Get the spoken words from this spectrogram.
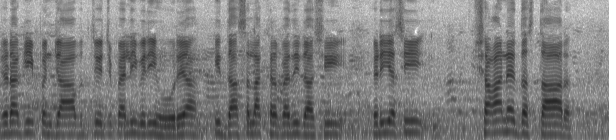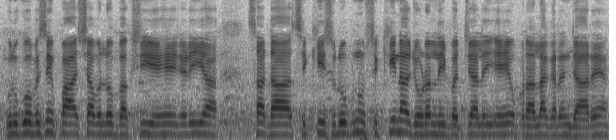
ਜਿਹੜਾ ਕਿ ਪੰਜਾਬ ਦੇ ਵਿੱਚ ਪਹਿਲੀ ਵਾਰੀ ਹੋ ਰਿਹਾ ਕਿ 10 ਲੱਖ ਰੁਪਏ ਦੀ ਰਾਸ਼ੀ ਜਿਹੜੀ ਅਸੀਂ ਸ਼ਾਨ ਏ ਦਸਤਾਰ ਗੁਰੂ ਗੋਬਿੰਦ ਸਿੰਘ ਪਾਤਸ਼ਾਹ ਵੱਲੋਂ ਬਖਸ਼ੀ, ਇਹ ਜਿਹੜੀ ਆ ਸਾਡਾ ਸਿੱਖੀ ਸਰੂਪ ਨੂੰ ਸਿੱਖੀ ਨਾਲ ਜੋੜਨ ਲਈ ਬੱਚਿਆਂ ਲਈ ਇਹ ਉਪਰਾਲਾ ਕਰਨ ਜਾ ਰਹੇ ਆ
